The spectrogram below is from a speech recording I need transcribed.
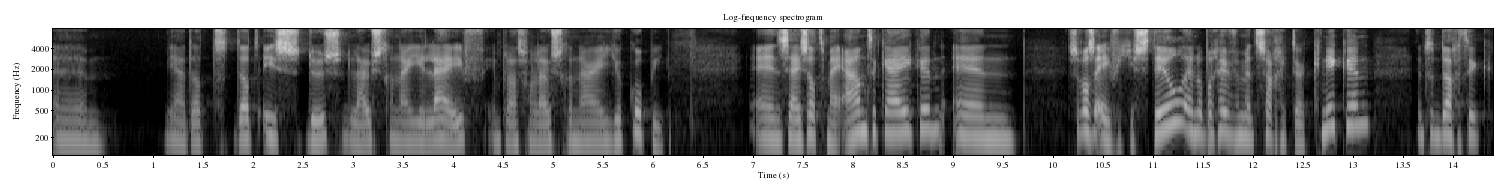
uh, ja, dat, dat is dus luisteren naar je lijf in plaats van luisteren naar je koppie. En zij zat mij aan te kijken en ze was eventjes stil. En op een gegeven moment zag ik haar knikken. En toen dacht ik,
